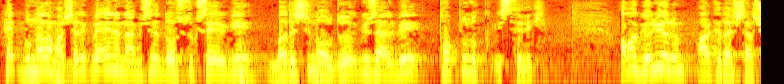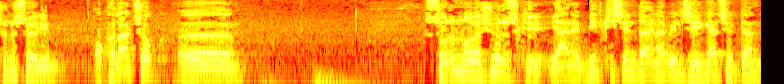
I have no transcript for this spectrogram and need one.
Hep bunları amaçladık ve en önemlisi de dostluk, sevgi, barışın olduğu güzel bir topluluk istedik. Ama görüyorum arkadaşlar şunu söyleyeyim. O kadar çok e, sorunla uğraşıyoruz ki yani bir kişinin dayanabileceği gerçekten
